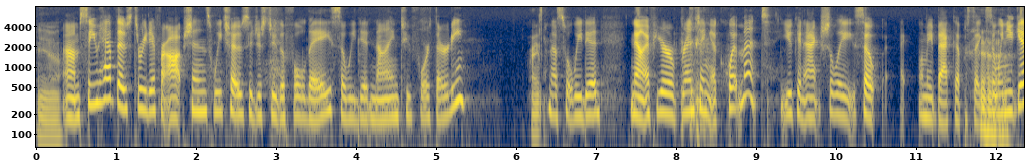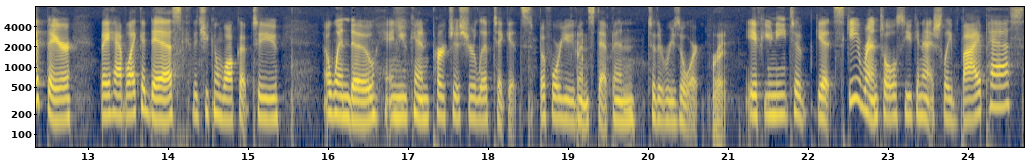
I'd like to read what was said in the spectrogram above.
Yeah. Um, so you have those three different options. We chose to just do the full day, so we did 9 to 4.30. right. That's what we did. Now, if you're renting equipment, you can actually. So let me back up a second. So when you get there, they have like a desk that you can walk up to, a window, and you can purchase your lift tickets before you even step into the resort. Right. If you need to get ski rentals, you can actually bypass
